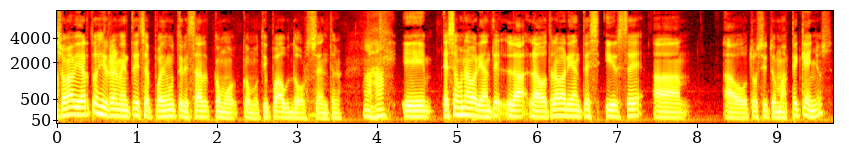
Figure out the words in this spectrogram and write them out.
Son abiertos y realmente se pueden utilizar como, como tipo outdoor center. esa es una variante. La, la otra variante es irse a, a otros sitios más pequeños,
